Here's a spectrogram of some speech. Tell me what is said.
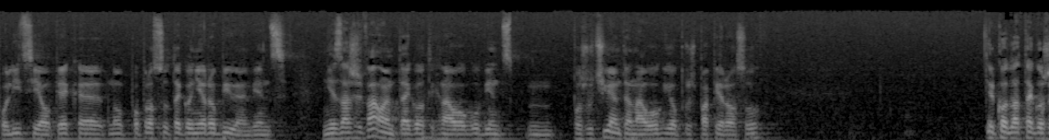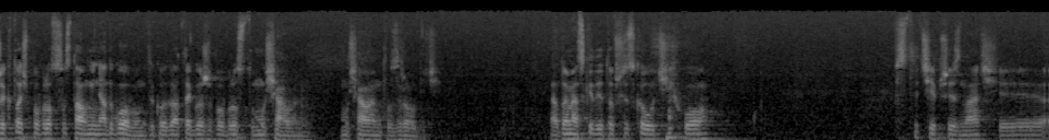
policję, opiekę, no po prostu tego nie robiłem, więc nie zażywałem tego, tych nałogów, więc mm, porzuciłem te nałogi oprócz papierosów tylko dlatego, że ktoś po prostu stał mi nad głową, tylko dlatego, że po prostu musiałem, musiałem to zrobić. Natomiast kiedy to wszystko ucichło, wstyd się przyznać, y,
